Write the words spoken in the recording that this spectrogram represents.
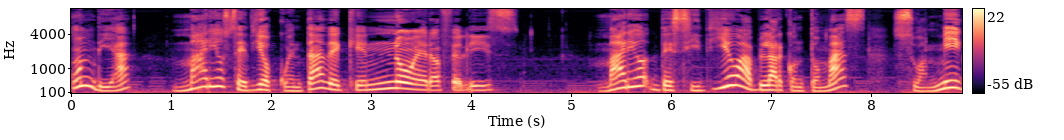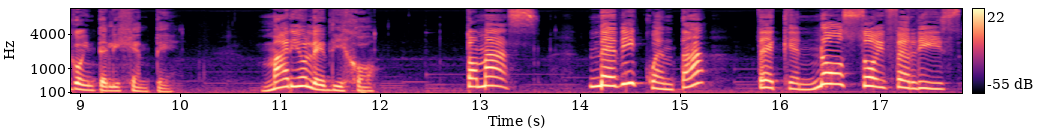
Un día, Mario se dio cuenta de que no era feliz. Mario decidió hablar con Tomás, su amigo inteligente. Mario le dijo, Tomás, me di cuenta de que no soy feliz.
